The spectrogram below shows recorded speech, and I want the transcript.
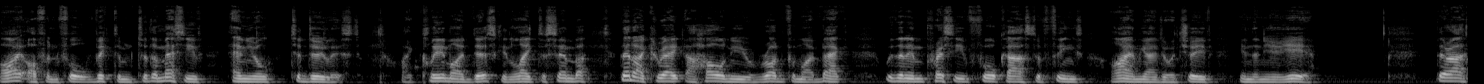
I often fall victim to the massive annual to do list. I clear my desk in late December, then I create a whole new rod for my back with an impressive forecast of things I am going to achieve in the new year. There are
